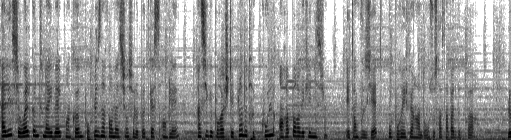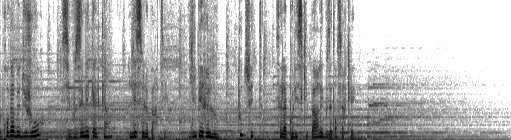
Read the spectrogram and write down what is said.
Allez sur welcometonightvale.com pour plus d'informations sur le podcast anglais ainsi que pour acheter plein de trucs cool en rapport avec l'émission. Et tant que vous y êtes, vous pourrez y faire un don, ce sera sympa de votre part. Le proverbe du jour, si vous aimez quelqu'un, laissez-le partir. Libérez-le, tout de suite. C'est la police qui parle et vous êtes encerclé.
